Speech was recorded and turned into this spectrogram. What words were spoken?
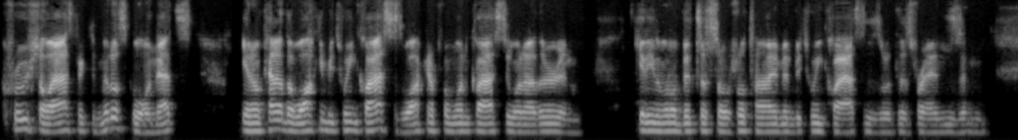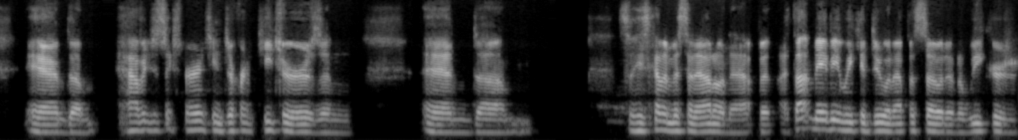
crucial aspect of middle school, and that's, you know, kind of the walking between classes, walking from one class to another, and getting a little bits of social time in between classes with his friends and and um, having just experiencing different teachers and and um, so he's kind of missing out on that. But I thought maybe we could do an episode in a week or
